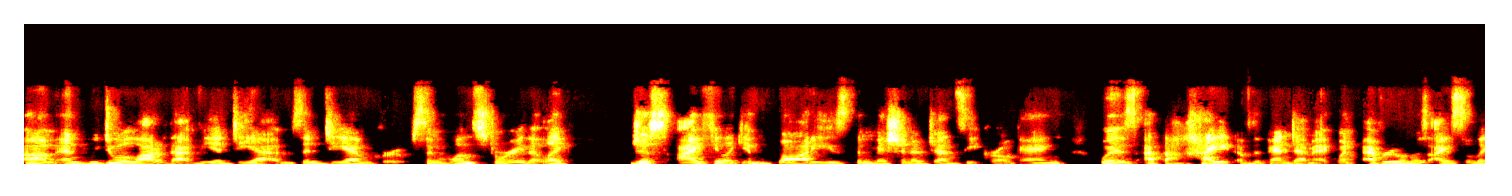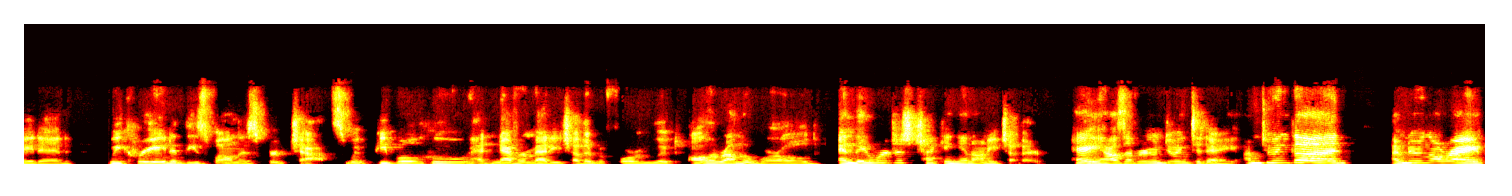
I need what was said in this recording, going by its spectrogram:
Um, and we do a lot of that via DMs and DM groups. And one story that like just I feel like embodies the mission of Gen Z Girl Gang was at the height of the pandemic when everyone was isolated. We created these wellness group chats with people who had never met each other before, who lived all around the world, and they were just checking in on each other. Hey, how's everyone doing today? I'm doing good. I'm doing all right.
